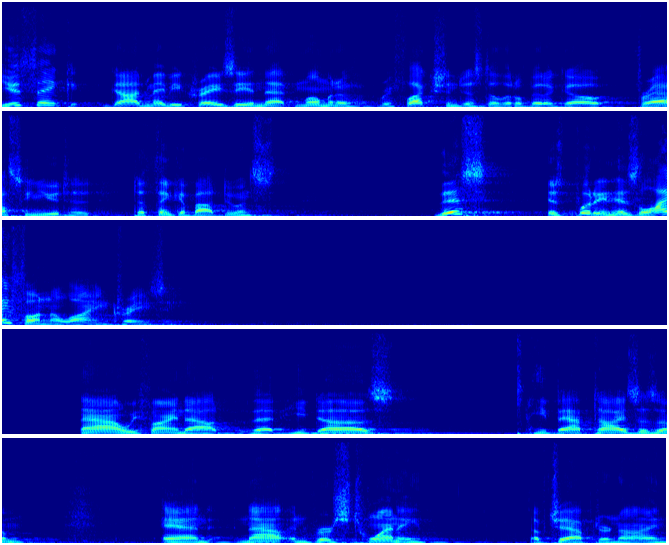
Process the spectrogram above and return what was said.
You think God may be crazy in that moment of reflection just a little bit ago for asking you to, to think about doing. This is putting his life on the line crazy. Now we find out that he does. He baptizes them. And now in verse 20 of chapter 9,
